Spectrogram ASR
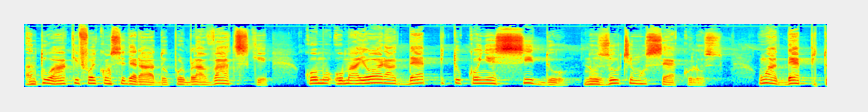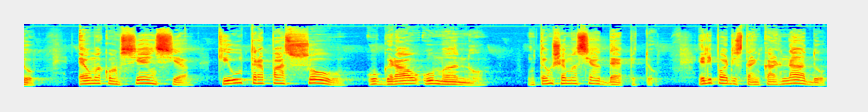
Antuak foi considerado por Blavatsky como o maior adepto conhecido nos últimos séculos. Um adepto é uma consciência que ultrapassou o grau humano. Então chama-se adepto. Ele pode estar encarnado,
